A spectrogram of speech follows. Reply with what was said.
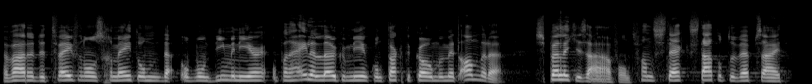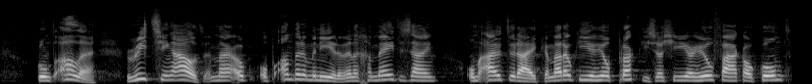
er waren er twee van onze gemeente om, om op die manier op een hele leuke manier in contact te komen met anderen spelletjesavond van Stek, staat op de website, komt alle. Reaching out, maar ook op andere manieren. Wil een gemeente zijn om uit te reiken. Maar ook hier heel praktisch, als je hier heel vaak al komt,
